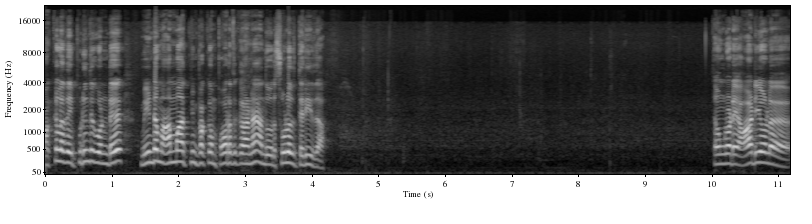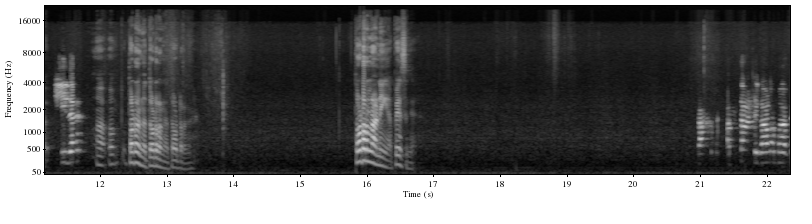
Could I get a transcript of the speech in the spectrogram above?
மக்கள் அதை புரிந்து கொண்டு மீண்டும் ஆம் ஆத்மி பக்கம் போறதுக்கான அந்த ஒரு சூழல் தெரியுதா? உங்களுடைய ஆடியோவில் தொடருங்க தொடருங்க தொடருங்க. தொடரலாம் நீங்க பேசுங்க. பத்தாண்டு காலமாக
